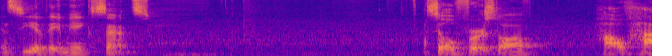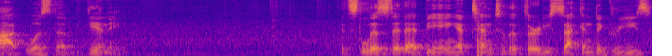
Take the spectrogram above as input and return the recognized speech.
and see if they make sense. So first off, how hot was the beginning? It's listed at being at 10 to the 32nd degrees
